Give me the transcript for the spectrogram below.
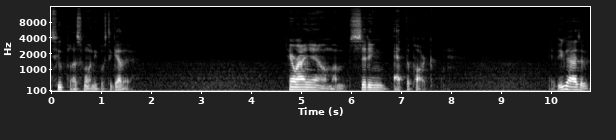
two plus one equals together. Here I am, I'm sitting at the park. if you guys have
